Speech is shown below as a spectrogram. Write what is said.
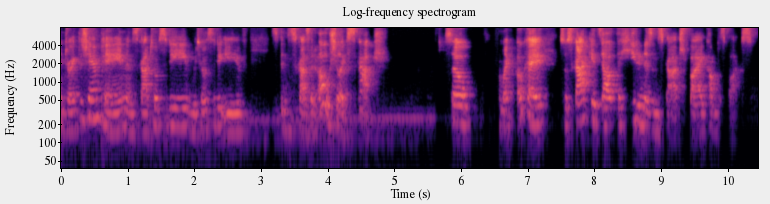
and drank the champagne, and Scott toasted Eve, we toasted Eve, and Scott said, Oh, she likes scotch. So I'm like, okay. So Scott gets out the hedonism scotch by Compass Box.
